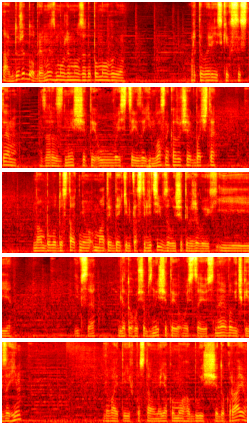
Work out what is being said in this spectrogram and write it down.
Так, дуже добре. Ми зможемо за допомогою артилерійських систем зараз знищити увесь цей загін. Власне кажучи, як бачите, нам було достатньо мати декілька стрільців, залишити в живих і. І все. Для того, щоб знищити ось цей ось невеличкий загін. Давайте їх поставимо якомога ближче до краю.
